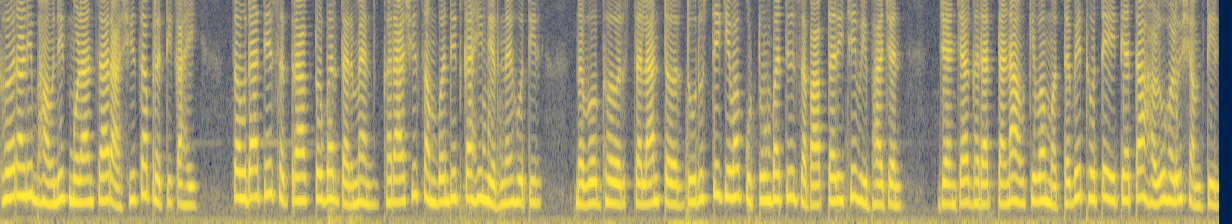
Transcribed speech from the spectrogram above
घर आणि भावनिक मुळांचा राशीचा प्रतीक आहे. चौदा ते सतरा ऑक्टोबर दरम्यान घराशी संबंधित काही निर्णय होतील. नवं घर स्थलांतर दुरुस्ती किंवा कुटुंबातील जबाबदारीचे विभाजन. ज्यांच्या घरात तणाव किंवा मतभेद होते ते आता हळूहळू शमतील.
